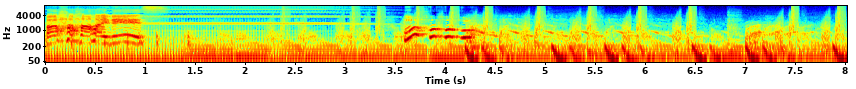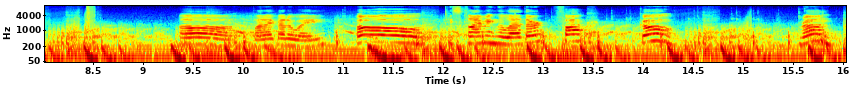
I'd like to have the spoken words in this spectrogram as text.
Ah, it is! Oh, but I got away. Oh, he's climbing the ladder. Fuck! Go! Run!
